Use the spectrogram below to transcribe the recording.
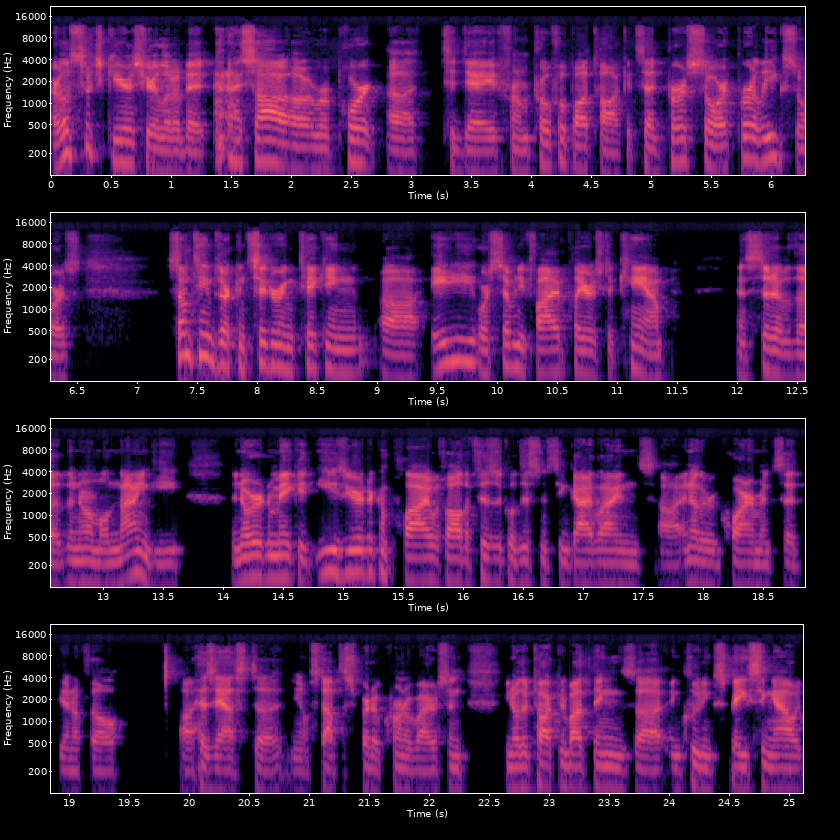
All right, let's switch gears here a little bit. I saw a report uh, today from Pro Football Talk. It said per source, per league source, some teams are considering taking uh, 80 or 75 players to camp instead of the, the normal 90 in order to make it easier to comply with all the physical distancing guidelines uh, and other requirements that the NFL uh, has asked to you know stop the spread of coronavirus. And you know they're talking about things uh, including spacing out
